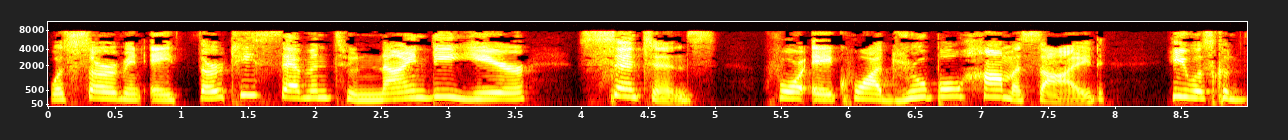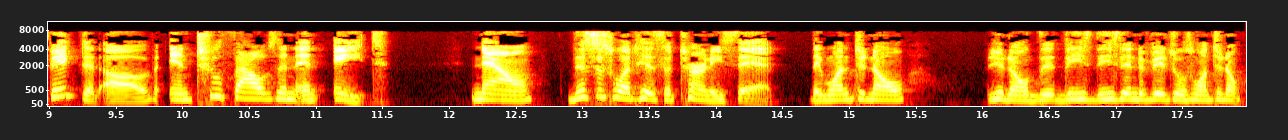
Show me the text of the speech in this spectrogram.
was serving a 37 to 90 year sentence for a quadruple homicide he was convicted of in 2008. Now, this is what his attorney said. They wanted to know, you know, the, these, these individuals want to know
